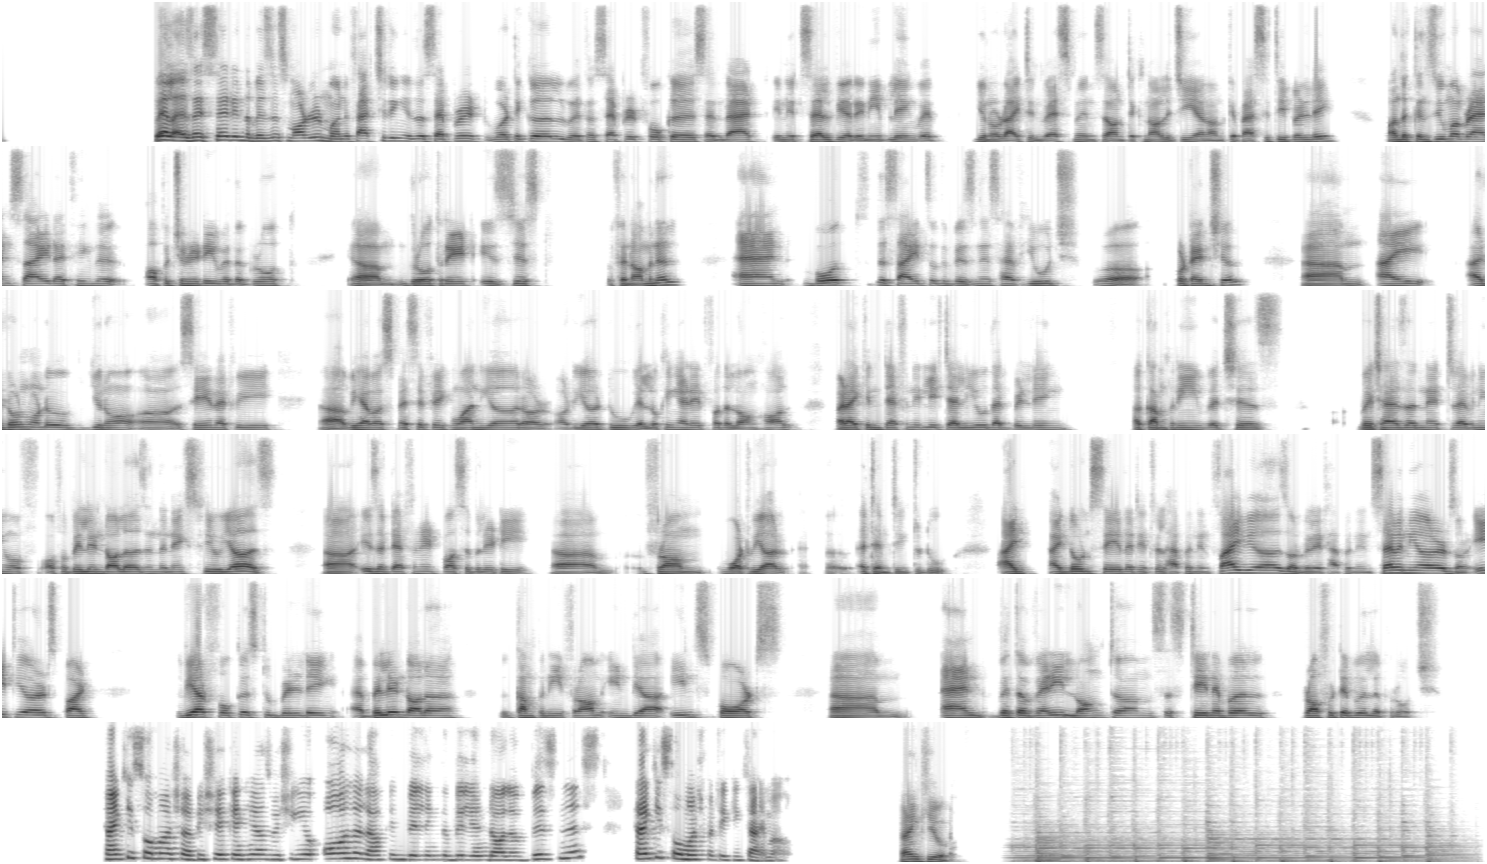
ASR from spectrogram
well, as I said in the business model, manufacturing is a separate vertical with a separate focus, and that in itself we are enabling with you know right investments on technology and on capacity building. On the consumer brand side, I think the opportunity with the growth um, growth rate is just phenomenal, and both the sides of the business have huge uh, potential. Um, I I don't want to, you know, uh, say that we uh, we have a specific one year or or year two. We are looking at it for the long haul, but I can definitely tell you that building a company which is which has a net revenue of of a billion dollars in the next few years uh, is a definite possibility um, from what we are uh, attempting to do. I I don't say that it will happen in five years or will it happen in seven years or eight years, but we are focused to building a billion dollar company from India in sports um, and with a very long term, sustainable, profitable approach. Thank you so much, Abhishek. And here's wishing you all the luck in building the billion dollar business. Thank you so much for taking time out. Thank you.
